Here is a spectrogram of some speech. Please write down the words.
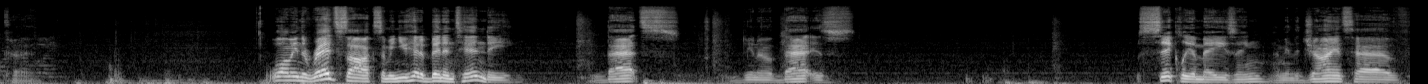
Okay. Well, I mean, the Red Sox. I mean, you hit a Benintendi. That's, you know, that is sickly amazing. I mean, the Giants have.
